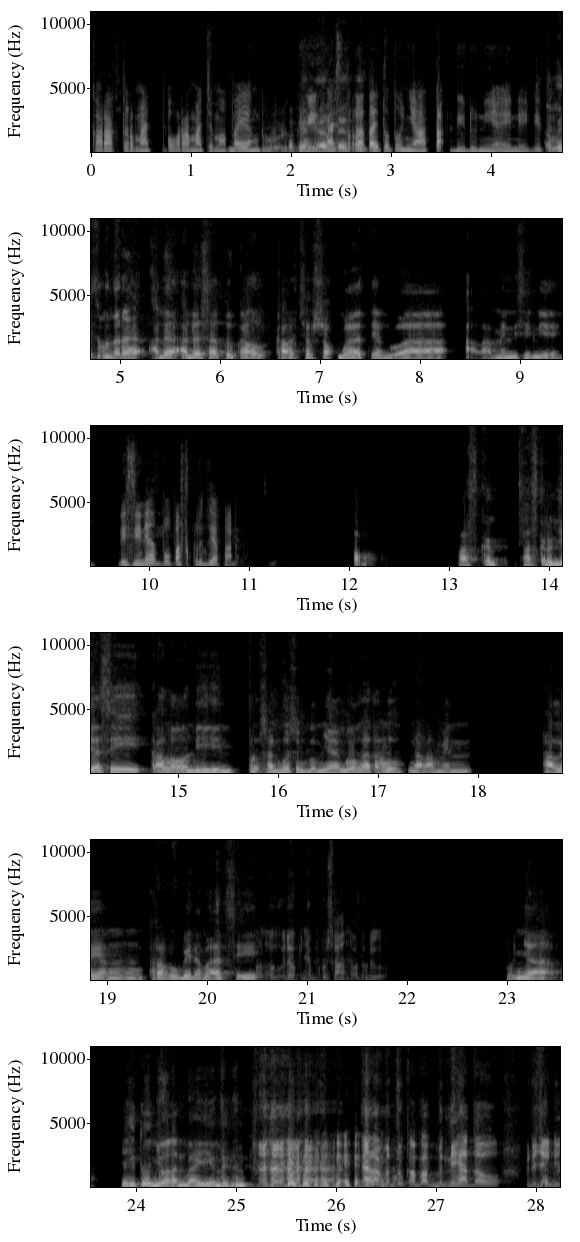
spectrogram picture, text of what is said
Karakter ma- orang macam apa yang lu Oke, realize Teti. ternyata itu tuh nyata di dunia ini gitu. Tapi sebenarnya ada ada satu cul- culture shock banget yang gua alamin di sini ya. Di sini apa pas kerja, Pak? Oh, pas ker- pas kerja sih kalau di perusahaan gue sebelumnya gue nggak terlalu ngalamin hal yang terlalu beda banget sih. Oh, lu udah punya perusahaan waktu dulu? Punya ya itu jualan bayi itu kan. Dalam bentuk apa? Benih atau udah jadi?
